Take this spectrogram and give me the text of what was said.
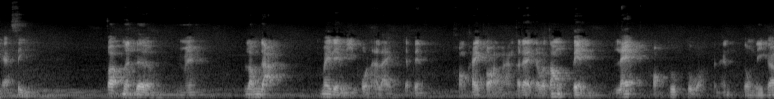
และ C ก็เหมือนเดิมเห็นไหมลำดับไม่ได้มีผลอะไร จะเป็นของใครก่อนหลังก็ได้ แต่ว่าต้องเป็นและของทุกตัวเพราะฉะนั้นตรงนี้ก็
